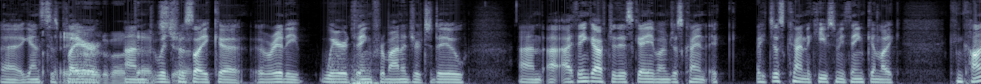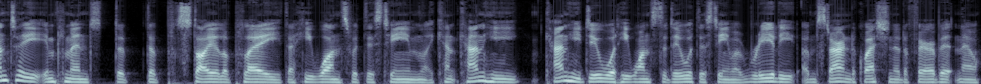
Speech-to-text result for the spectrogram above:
uh, against his player, and that, which yeah. was like a, a, really weird thing for a manager to do. And I, I think after this game, I'm just kind of it, it just kind of keeps me thinking like can Conte implement the the style of play that he wants with this team? Like, can can he can he do what he wants to do with this team? I really I'm starting to question it a fair bit now.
